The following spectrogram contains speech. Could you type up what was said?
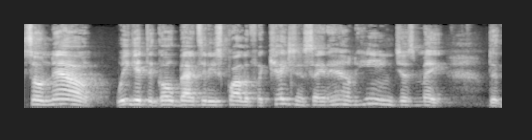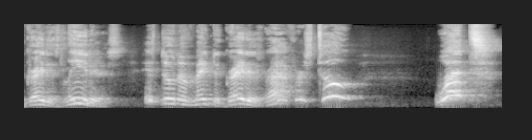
So now we get to go back to these qualifications say, damn, he ain't just make the greatest leaders. His dude done make the greatest rappers too. What?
